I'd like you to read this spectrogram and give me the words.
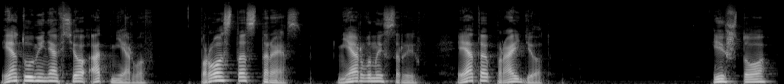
Это у меня все от нервов. Просто стресс. Нервный срыв. Это пройдет. И что?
